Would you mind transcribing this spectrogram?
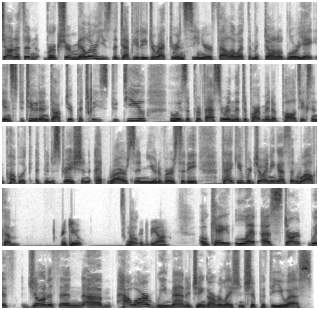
Jonathan Berkshire Miller. He's the Deputy Director and Senior Fellow at the Macdonald Laurier Institute, and Dr. Patrice Dutil, who is a professor in the Department of Politics and Public Administration at Ryerson University. Thank you for joining us and welcome. Thank you. Yeah, oh, good to be on. Okay, let us start with Jonathan. Um, how are we managing our relationship with the U.S.?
